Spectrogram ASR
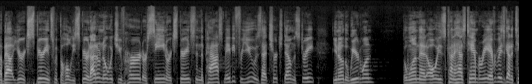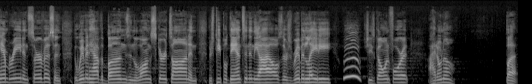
about your experience with the Holy Spirit. I don't know what you've heard or seen or experienced in the past. Maybe for you, is that church down the street, you know, the weird one? the one that always kind of has tambourine. Everybody's got a tambourine in service, and the women have the buns and the long skirts on, and there's people dancing in the aisles. There's ribbon lady. Woo! She's going for it. I don't know. But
